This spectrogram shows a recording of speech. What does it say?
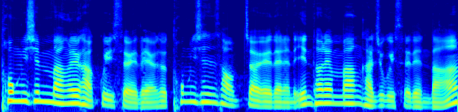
통신망을 갖고 있어야 돼요. 그래서 통신 사업자여야 되는데 인터넷망 가지고 있어야 된다.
